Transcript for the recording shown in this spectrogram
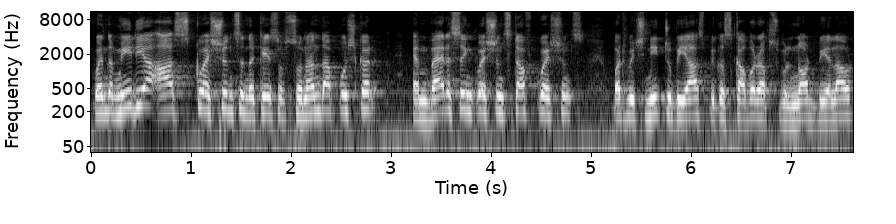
when the media asks questions in the case of Sunanda Pushkar, embarrassing questions, tough questions, but which need to be asked because cover-ups will not be allowed.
